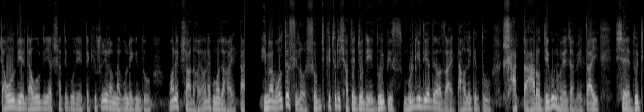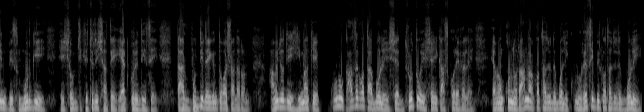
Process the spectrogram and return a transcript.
চাউল দিয়ে, ডাউল দিয়ে একসাথে করে একটা খিচুড়ি রান্না করলে কিন্তু অনেক স্বাদ হয়, অনেক মজা হয়। তাই হিমা বলতেছিল, সবজি খিচুড়ির সাথে যদি দুই পিস মুরগি দিয়ে দেওয়া যায়, তাহলে কিন্তু স্বাদটা আরও দ্বিগুণ হয়ে যাবে। তাই সে দুই তিন পিস মুরগি এই সবজি খিচুড়ির সাথে অ্যাড করে দিয়েছে। তার বুদ্ধিটাই কিন্তু অসাধারণ। আমি যদি হিমাকে কোনো কাজের কথা বলি, সে দ্রুতই সেই কাজ করে ফেলে এবং কোনো রান্নার কথা যদি বলি, কোনো রেসিপির কথা যদি বলি,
